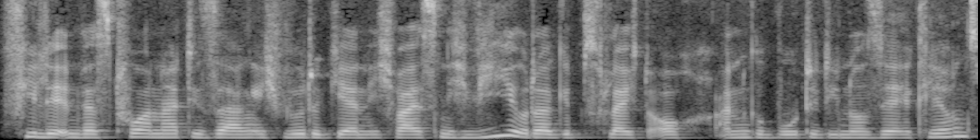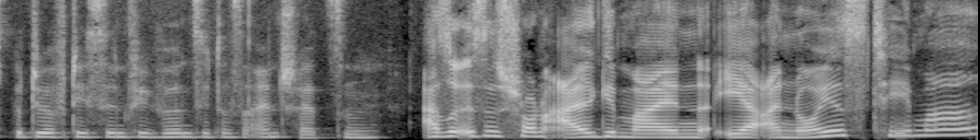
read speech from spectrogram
viele Investoren hat, die sagen, ich würde gerne, ich weiß nicht wie, oder gibt es vielleicht auch Angebote, die noch sehr erklärungsbedürftig sind? Wie würden Sie das einschätzen? Also ist es schon allgemein eher ein neues Thema.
